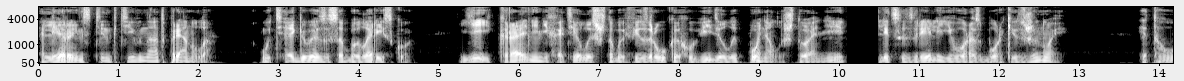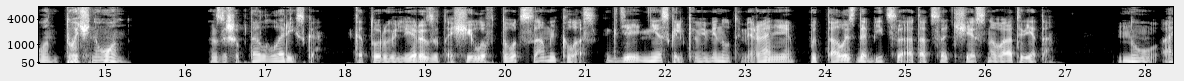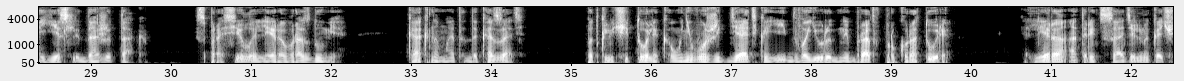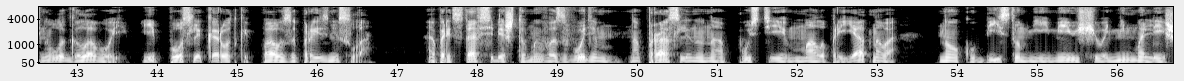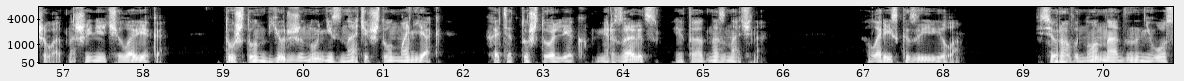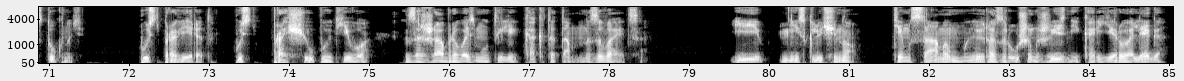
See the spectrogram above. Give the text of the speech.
Лера инстинктивно отпрянула, утягивая за собой Лариску. Ей крайне не хотелось, чтобы физрук их увидел и понял, что они лицезрели его разборки с женой. «Это он, точно он!» — зашептала Лариска которую Лера затащила в тот самый класс, где несколькими минутами ранее пыталась добиться от отца честного ответа. «Ну, а если даже так?» — спросила Лера в раздумье. «Как нам это доказать?» «Подключи Толика, у него же дядька и двоюродный брат в прокуратуре». Лера отрицательно качнула головой и после короткой паузы произнесла. А представь себе, что мы возводим напраслину на пусть и малоприятного, но к убийствам не имеющего ни малейшего отношения человека. То, что он бьет жену, не значит, что он маньяк. Хотя то, что Олег мерзавец, это однозначно. Лариска заявила. Все равно надо на него стукнуть. Пусть проверят, пусть прощупают его, за жабры возьмут или как это там называется. И не исключено, тем самым мы разрушим жизнь и карьеру Олега.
